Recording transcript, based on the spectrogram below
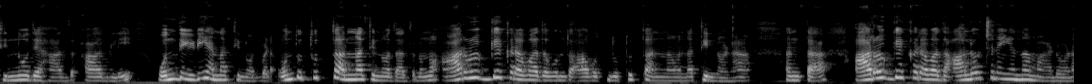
ತಿನ್ನೋದೇ ಆದ್ ಆಗ್ಲಿ, ಒಂದು ಇಡೀ ಅನ್ನ ತಿನ್ನೋದು ಬೇಡ. ಒಂದು ತುತ್ತು ಅನ್ನ ತಿನ್ನೋದಾದ್ರೂ ಆರೋಗ್ಯಕರವಾದ ಒಂದು ಆ ಒಂದು ತುತ್ತು ಅನ್ನವನ್ನ ತಿನ್ನೋಣ ಅಂತ ಆರೋಗ್ಯಕರವಾದ ಆಲೋಚನೆಯನ್ನ ಮಾಡೋಣ.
